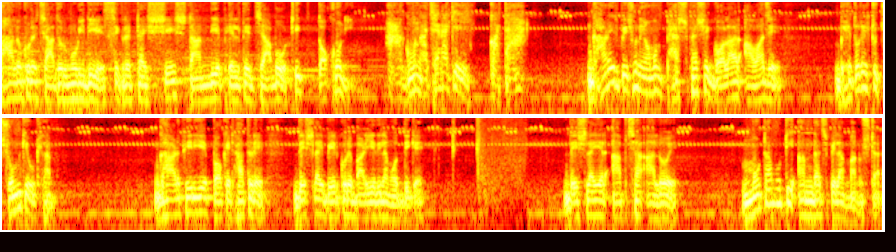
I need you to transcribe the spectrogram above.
ভালো করে চাদর মুড়ি দিয়ে সিগারেটটায় শেষ টান দিয়ে ফেলতে যাব ঠিক তখনই। আগুন আছে নাকি? ঘাড়ের পেছনে অমন ফ্যাস ফ্যাসে গলার আওয়াজে ভেতরে একটু চমকে উঠলাম। ঘাড় ফিরিয়ে পকেট হাতড়ে দেশলাই বের করে বাড়িয়ে দিলাম ওর দিকে। দেশলাইয়ের আবছা আলোয় মোটামুটি আন্দাজ পেলাম মানুষটার।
